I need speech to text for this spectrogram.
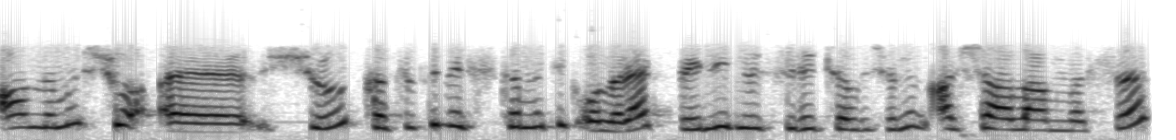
anlamı şu, e, şu kasıtlı ve sistematik olarak belli bir süre çalışanın aşağılanması,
